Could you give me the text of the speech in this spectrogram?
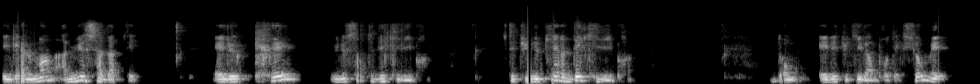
également à mieux s'adapter. Elle crée une sorte d'équilibre. C'est une pierre d'équilibre. Donc, elle est utile en protection, mais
